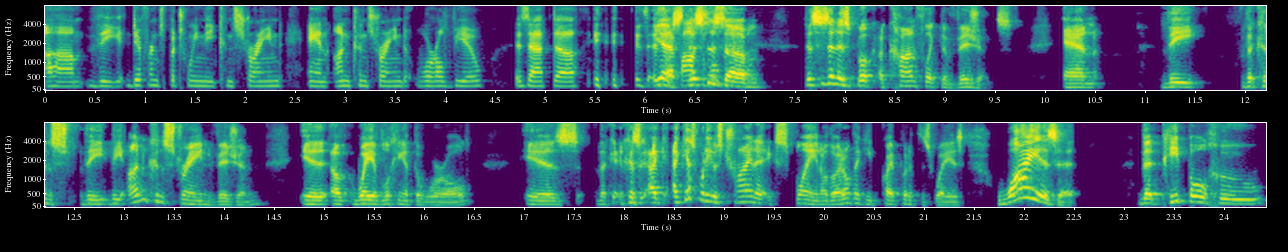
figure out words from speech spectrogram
um, the difference between the constrained and unconstrained worldview is that uh, is, is yes that this is um, this is in his book, A Conflict of Visions. And the, the, the, the unconstrained vision is a way of looking at the world is because I, I, guess what he was trying to explain, although I don't think he quite put it this way, is why is it that people who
